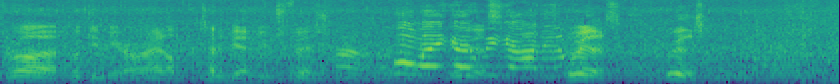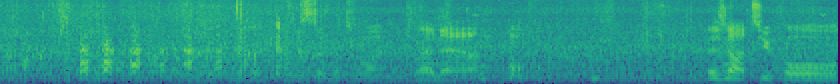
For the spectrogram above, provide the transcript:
throw a hook in here, all right? I'll pretend to be a huge fish. Oh my god, we got him! Look at this. Look at this. That was so much fun. I know. It's not too cold.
